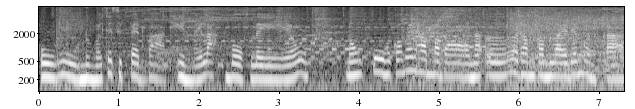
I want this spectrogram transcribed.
โอ้โหหนึ่งร้อยเจ็ดสิบแปดบาทเห็นไหมล่ะ บอกแล้ว น้องปูเขาก็ไม่ธรรมดานะเออทำกำไรได้เหมือนกัน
